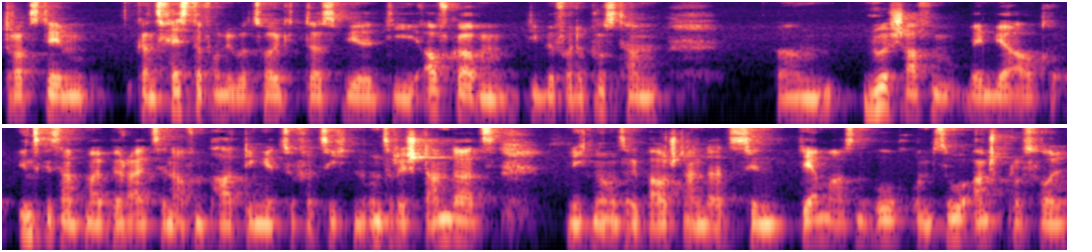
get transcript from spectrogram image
trotzdem ganz fest davon überzeugt, dass wir die Aufgaben, die wir vor der Brust haben, nur schaffen, wenn wir auch insgesamt mal bereit sind, auf ein paar Dinge zu verzichten. Unsere Standards, nicht nur unsere Baustandards, sind dermaßen hoch und so anspruchsvoll,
